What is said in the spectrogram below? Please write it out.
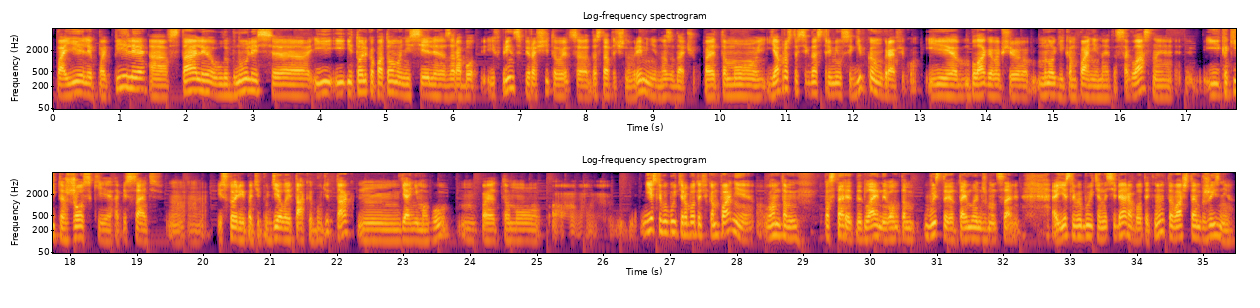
поели, попили, а, встали, улыбнулись, э, и, и, и только потом они сели за работу. И, в принципе, рассчитывается достаточно времени на задачу. Поэтому я просто всегда стремился к гибкому графику, и благо вообще многие компании на это согласны, и какие-то жесткие описать истории по типу «делай так и будет так» я не могу, поэтому а, если вы будете работать в компании, вам там поставят дедлайн и вам там выставят тайм-менеджмент сами. А если вы будете на себя работать, ну, это ваш темп жизни.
